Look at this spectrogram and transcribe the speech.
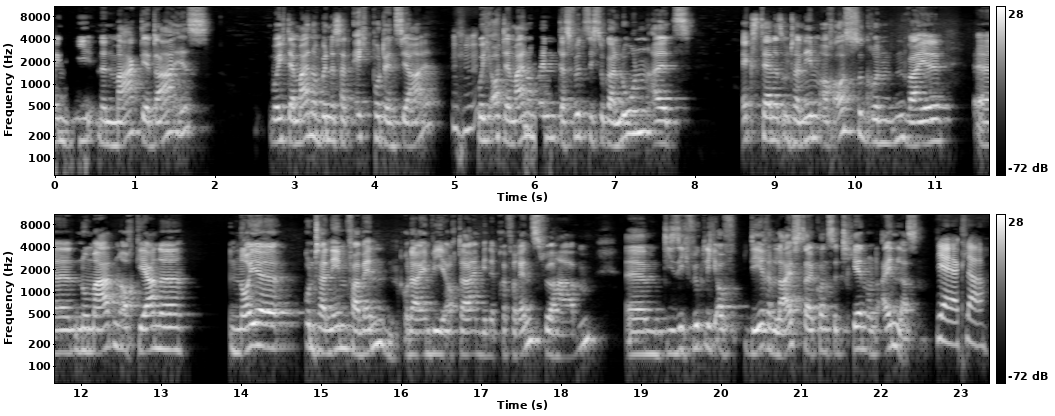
irgendwie ein Markt, der da ist, wo ich der Meinung bin, das hat echt Potenzial, mhm. wo ich auch der Meinung bin, das wird sich sogar lohnen, als externes Unternehmen auch auszugründen, weil äh, Nomaden auch gerne neue Unternehmen verwenden oder irgendwie auch da irgendwie eine Präferenz für haben, ähm, die sich wirklich auf deren Lifestyle konzentrieren und einlassen. Ja, ja, klar.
